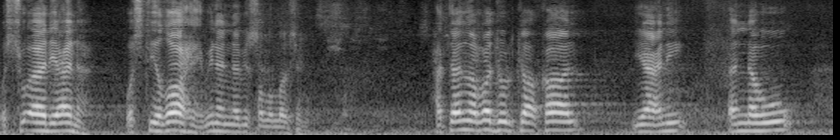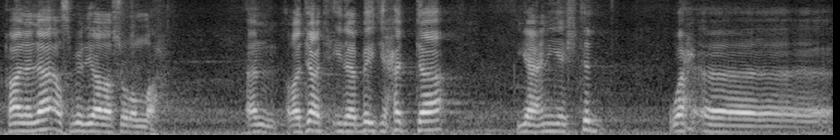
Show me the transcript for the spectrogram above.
والسؤال عنه واستيضاحه من النبي صلى الله عليه وسلم. حتى أن الرجل قال يعني أنه قال لا أصبر يا رسول الله. رجعت إلى بيتي حتى يعني يشتد آه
